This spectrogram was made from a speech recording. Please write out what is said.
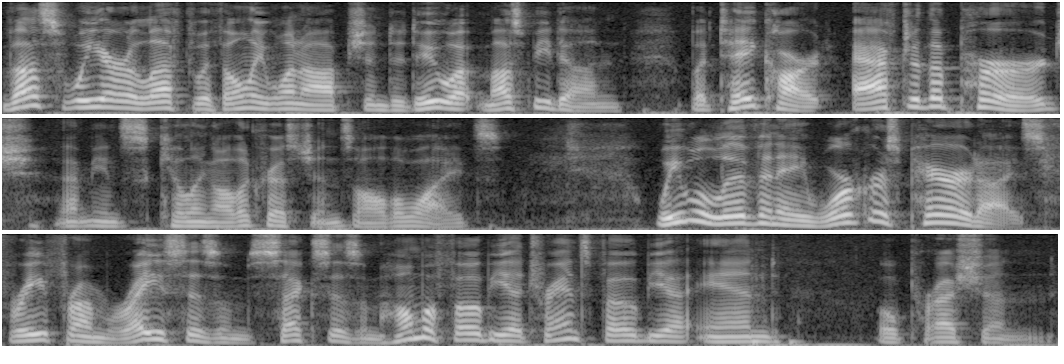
Thus, we are left with only one option to do what must be done, but take heart after the purge, that means killing all the Christians, all the whites, We will live in a workers' paradise free from racism, sexism, homophobia, transphobia, and oppression.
